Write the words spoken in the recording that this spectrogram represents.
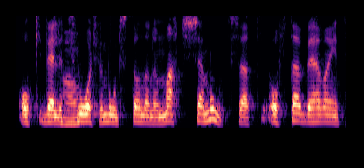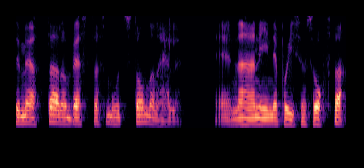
Och väldigt Ja. svårt för motståndarna att matcha mot. Så att ofta behöver han inte möta de bästa motståndarna heller. Eh, när han är inne på isen så ofta.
